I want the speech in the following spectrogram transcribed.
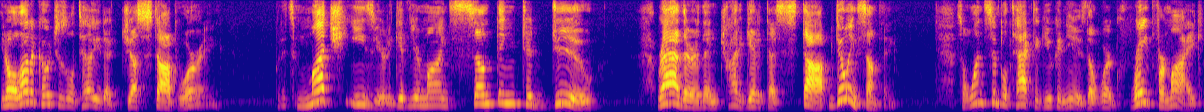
You know, a lot of coaches will tell you to just stop worrying, but it's much easier to give your mind something to do rather than try to get it to stop doing something. So one simple tactic you can use that'll work great for Mike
